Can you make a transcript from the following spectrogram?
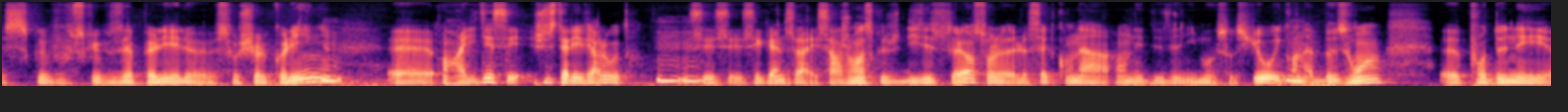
ce, que vous, ce que vous appelez le social calling, en réalité, c'est juste aller vers l'autre. C'est quand même ça. Et ça rejoint ce que je disais tout à l'heure sur le, fait qu'on on est des animaux sociaux et qu'on a besoin, pour donner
